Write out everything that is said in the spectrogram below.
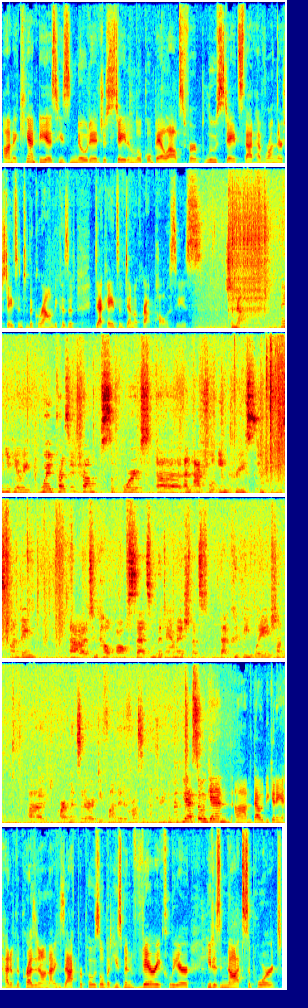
um, it can't be, as he's noted, just state and local bailouts for blue states that have run their states into the ground because of decades of Democrat policies. Chanel. Thank you, Kayleigh. Would President Trump support uh, an actual increase in police funding uh, to help offset some of the damage that's that could be waged on uh, departments that are defunded across the country? Yeah, so again, um, that would be getting ahead of the president on that exact proposal, but he's been very clear. He does not support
